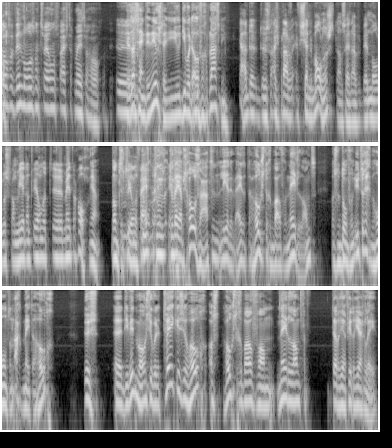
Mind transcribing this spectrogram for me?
het over windmolens van 250 meter hoger. Eh, Ja, dat zijn de nieuwste, die, die worden overgeplaatst nu. ja, de- dus als je praat over efficiënte molens, dan zijn daar windmolens van meer dan 200 eh, meter hoog. Ja. Want toen, 250 toen, is toen wij op school zaten, leerden wij dat het hoogste gebouw van Nederland was de Dom van Utrecht, met 108 meter hoog. Dus eh, die windmolens die worden twee keer zo hoog als het hoogste gebouw van Nederland van 30 jaar, 40 jaar geleden.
